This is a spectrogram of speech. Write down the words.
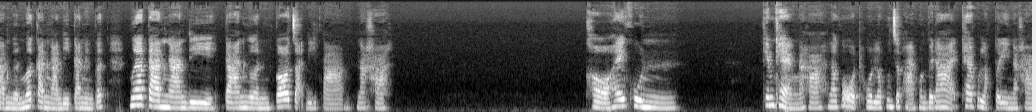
การเงิน เมื่อการงานดี การเงินก็ เมื่อการงานดี การเงินก็จะดีตามนะคะ ขอให้คุณเข้มแข็งนะคะ แล้วก็อดทน แล้วคุณจะผ่านพ้นไปได้ แค่คุณรักตัวเองนะคะ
